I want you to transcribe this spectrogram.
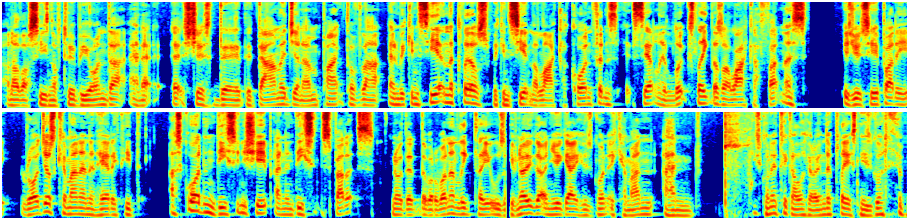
another season or two beyond that, and it, it's just the the damage and impact of that, and we can see it in the players, we can see it in the lack of confidence. It certainly looks like there's a lack of fitness, as you say, Paddy. Rodgers came in and inherited a squad in decent shape and in decent spirits. You know, they, they were winning league titles. You've now got a new guy who's going to come in and he's going to take a look around the place, and he's going to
